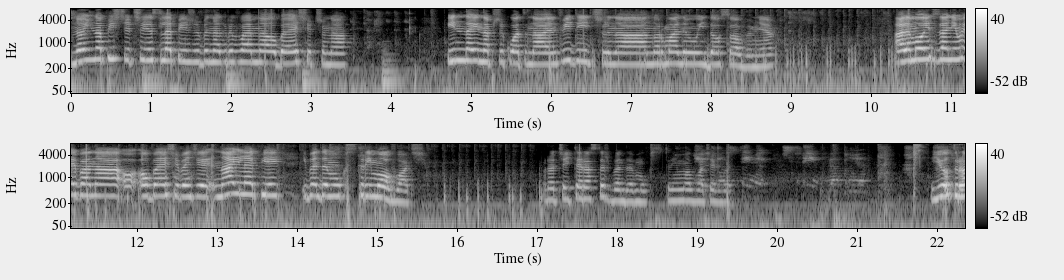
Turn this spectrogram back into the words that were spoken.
No i napiszcie, czy jest lepiej, żeby nagrywałem na OBS-ie, czy na innej, na przykład na Nvidia, czy na normalnym Windowsowym, nie? Ale moim zdaniem chyba na OBS-ie będzie najlepiej i będę mógł streamować. raczej teraz też będę mógł streamować jakby. Jutro?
